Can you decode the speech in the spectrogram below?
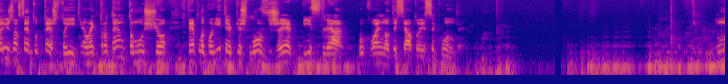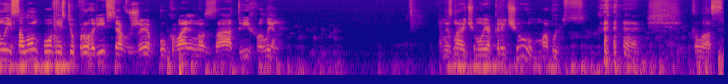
Скоріше за все, тут теж стоїть електротен, тому що тепле повітря пішло вже після буквально 10-ї секунди. Ну і салон повністю прогрівся вже буквально за 2 хвилини. Я не знаю, чому я кричу, мабуть, клас.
